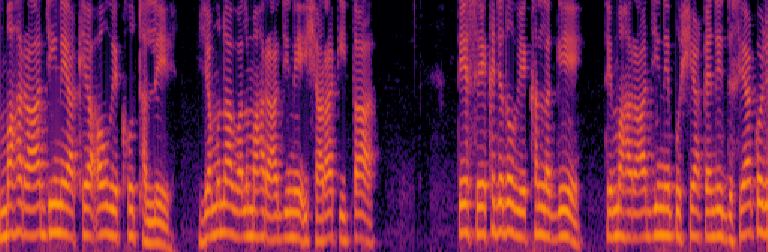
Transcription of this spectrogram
ਮਹਾਰਾਜ ਜੀ ਨੇ ਆਖਿਆ, ਆਓ ਵੇਖੋ ਥੱਲੇ। ਯਮੁਨਾ ਵੱਲ ਮਹਾਰਾਜ ਜੀ ਨੇ ਇਸ਼ਾਰਾ ਕੀਤਾ ਤੇ ਸਿੱਖ ਜਦੋਂ ਵੇਖਣ ਲੱਗੇ ਤੇ ਮਹਾਰਾਜ ਜੀ ਨੇ ਪੁੱਛਿਆ, ਕਹਿੰਦੇ, ਦਿਸਿਆ ਕੁਝ?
